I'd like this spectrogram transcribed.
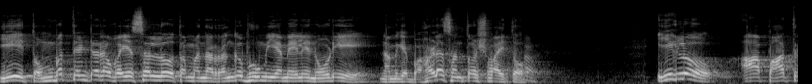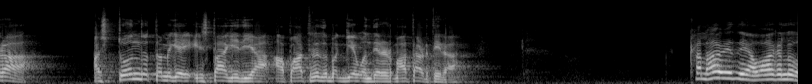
ಈ ತೊಂಬತ್ತೆಂಟರ ವಯಸ್ಸಲ್ಲೂ ತಮ್ಮನ್ನು ರಂಗಭೂಮಿಯ ಮೇಲೆ ನೋಡಿ ನಮಗೆ ಬಹಳ ಸಂತೋಷವಾಯಿತು. ಈಗಲೂ ಆ ಪಾತ್ರ ಅಷ್ಟೊಂದು ತಮಗೆ ಇಷ್ಟ ಆಗಿದೆಯಾ? ಆ ಪಾತ್ರದ ಬಗ್ಗೆ ಒಂದೆರಡು ಮಾತಾಡ್ತೀರಾ? ಕಲಾವಿದ ಯಾವಾಗಲೂ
